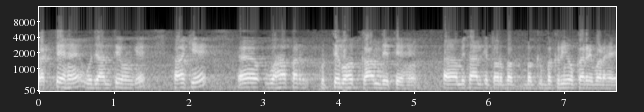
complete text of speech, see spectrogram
رکھتے ہیں وہ جانتے ہوں گے۔ کہ وہاں پر کتے بہت کام دیتے ہیں۔ مثال کے طور پر بکریوں کا ریوڑ ہے،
